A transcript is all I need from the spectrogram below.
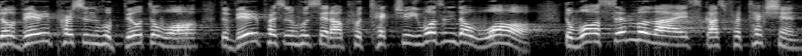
The very person who built the wall, the very person who said, I'll protect you, it wasn't the wall. The wall symbolized God's protection,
